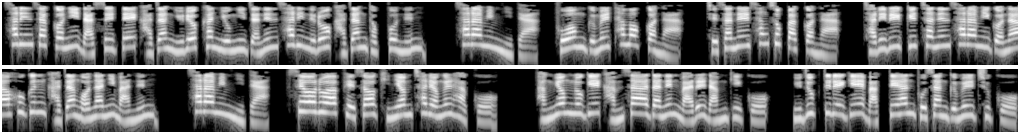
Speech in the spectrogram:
살인사건이 났을 때 가장 유력한 용의자는 살인으로 가장 덕보는 사람입니다. 보험금을 타먹거나 재산을 상속받거나 자리를 꿰차는 사람이거나 혹은 가장 원한이 많은 사람입니다. 세월호 앞에서 기념 촬영을 하고 방명록에 감사하다는 말을 남기고 유족들에게 막대한 보상금을 주고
